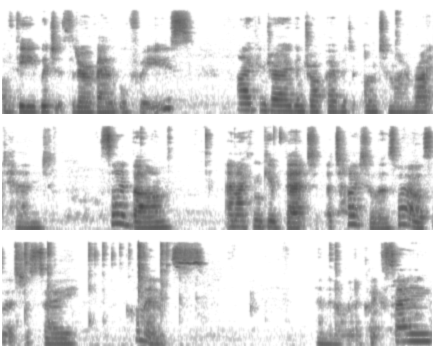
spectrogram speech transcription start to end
of the widgets that are available for use, I can drag and drop over onto my right hand sidebar and I can give that a title as well. So let's just say comments and then I'm going to click save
